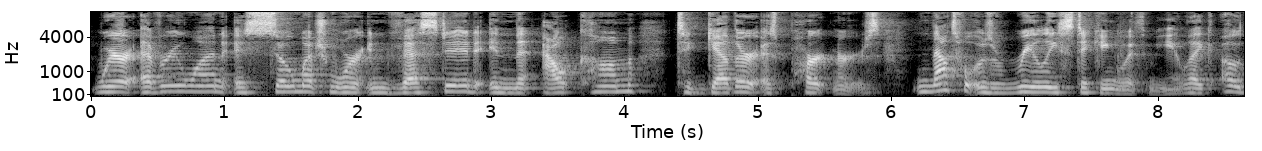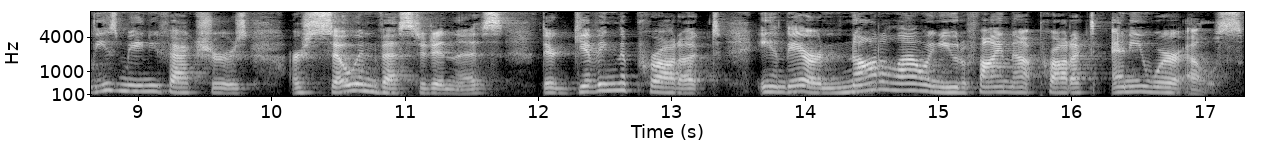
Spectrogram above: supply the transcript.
where everyone is so much more invested in the outcome together as partners. And that's what was really sticking with me. Like, oh, these manufacturers are so invested in this. They're giving the product and they are not allowing you to find that product anywhere else.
